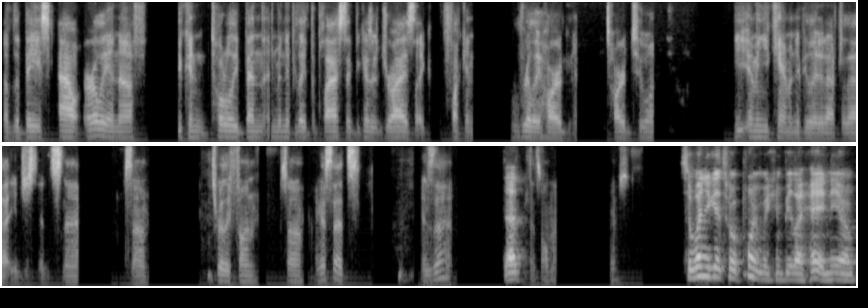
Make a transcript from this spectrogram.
of the base out early enough, you can totally bend and manipulate the plastic because it dries like fucking really hard. It's hard to. Um, you, I mean, you can't manipulate it after that. You just it snap. So it's really fun. So I guess that's is that That that's all my. so when you get to a point we can be like, hey Neo,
